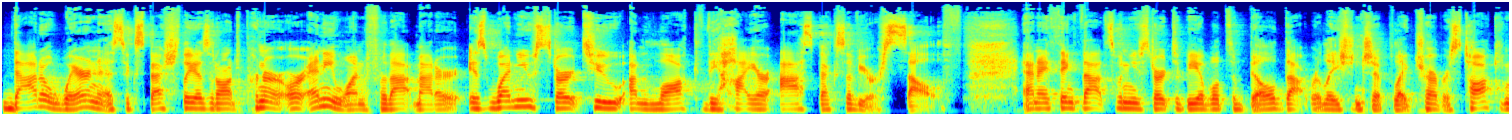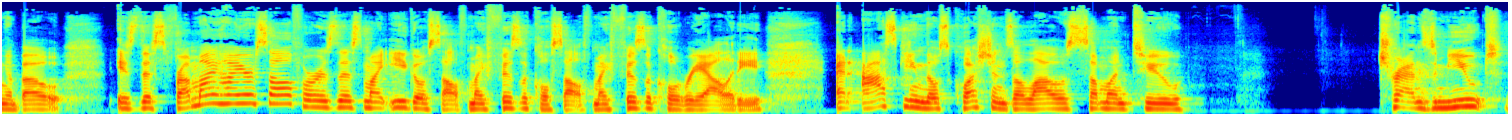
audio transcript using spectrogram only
that awareness, especially as an entrepreneur or anyone for that matter, is when you start to unlock the higher aspects of yourself. And I think that's when you start to be able to build that relationship, like Trevor's talking about. Is this from my higher self or is this my ego self, my physical self, my physical reality? And asking those questions allows someone to transmute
